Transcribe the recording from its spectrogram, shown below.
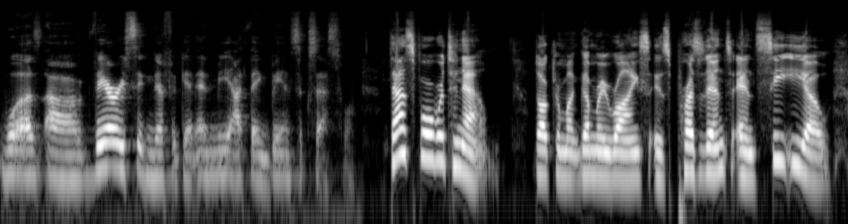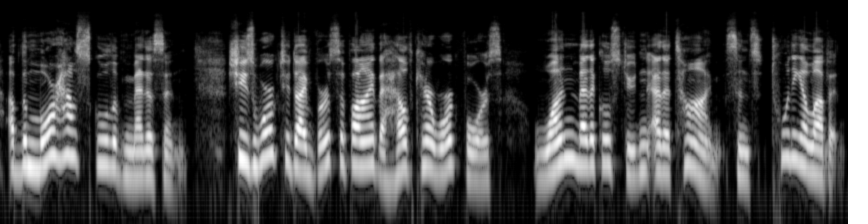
was uh, very significant in me, I think, being successful. Fast forward to now. Dr. Montgomery Rice is president and CEO of the Morehouse School of Medicine. She's worked to diversify the healthcare workforce one medical student at a time since 2011.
